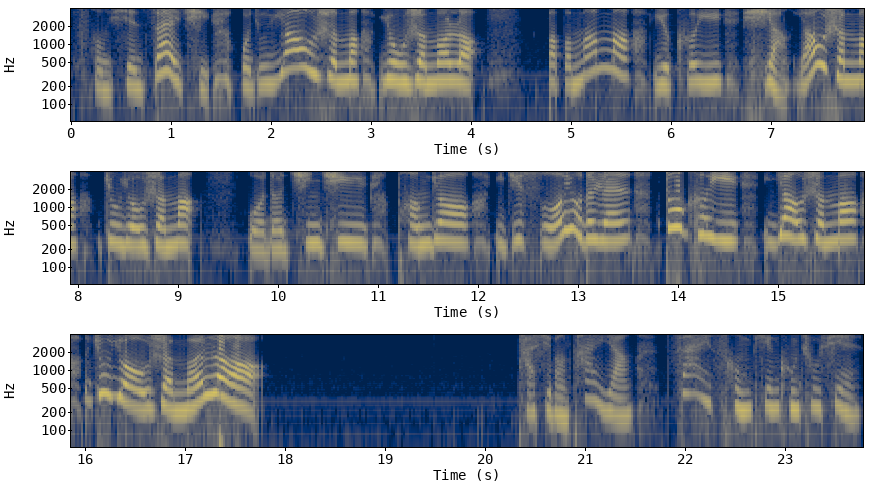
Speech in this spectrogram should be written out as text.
从现在起，我就要什么有什么了。爸爸妈妈也可以想要什么就有什么。我的亲戚、朋友以及所有的人都可以要什么就有什么了。他希望太阳再从天空出现，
